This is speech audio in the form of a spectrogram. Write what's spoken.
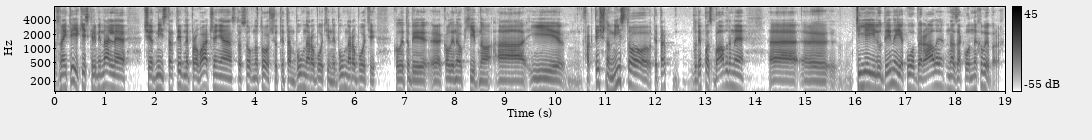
знайти якесь кримінальне чи адміністративне провадження стосовно того, що ти там був на роботі, не був на роботі, коли тобі е, коли необхідно. А, і фактично місто тепер буде позбавлене е, тієї людини, яку обирали на законних виборах.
